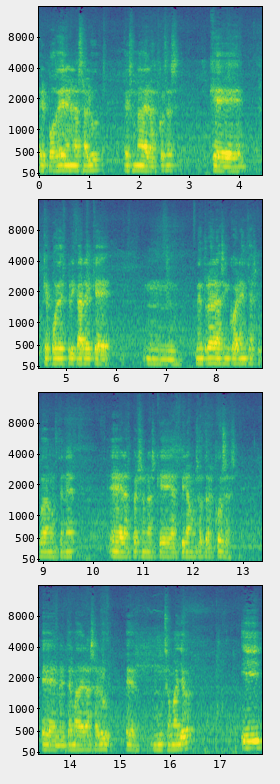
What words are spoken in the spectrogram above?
el poder en la salud es una de las cosas que, que puede explicar el que mm, dentro de las incoherencias que podamos tener eh, las personas que aspiramos a otras cosas en el tema de la salud es mucho mayor y,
